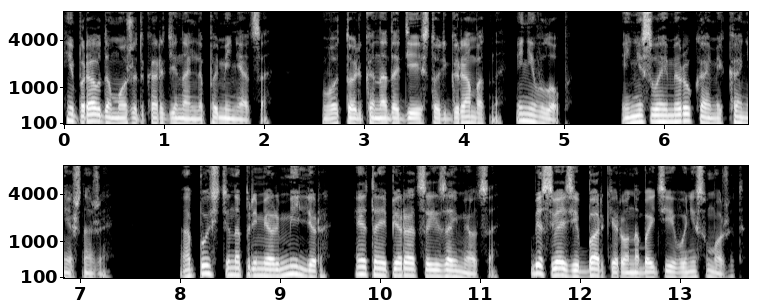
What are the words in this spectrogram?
и правда может кардинально поменяться. Вот только надо действовать грамотно и не в лоб. И не своими руками, конечно же. А пусть, например, Миллер этой операцией займется. Без связи Баркер он обойти его не сможет.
